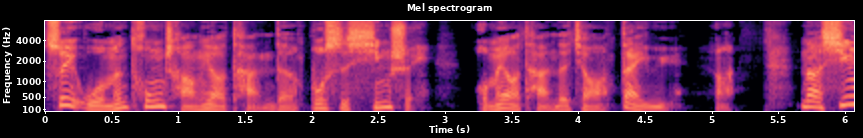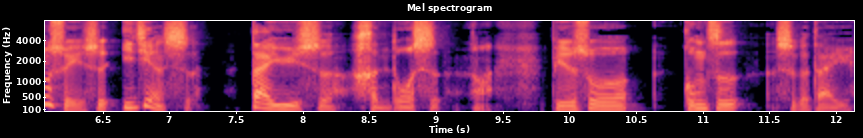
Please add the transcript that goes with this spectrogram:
所以我们通常要谈的不是薪水，我们要谈的叫待遇啊。那薪水是一件事，待遇是很多事啊。比如说工资是个待遇，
